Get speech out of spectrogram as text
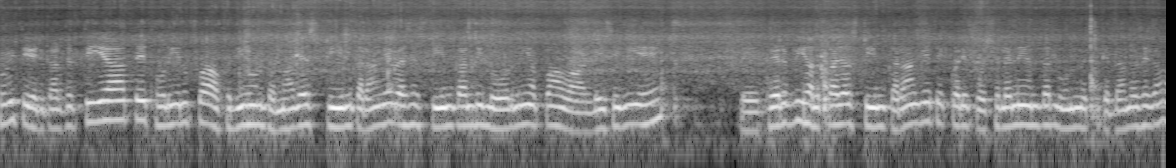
ਥੋੜੀ ਤੇਜ਼ ਕਰ ਦਿੱਤੀ ਆ ਤੇ ਥੋੜੀ ਇਹਨੂੰ ਭਾਫ ਦੀ ਹੁਣ ਦਵਾਂਗੇ ਸਟੀਮ ਕਰਾਂਗੇ। ਵੈਸੇ ਸਟੀਮ ਕਰਨ ਦੀ ਲੋੜ ਨਹੀਂ, ਆਪਾਂ ਉਬਾਲ ਲਈ ਸੀਗੀ ਇਹ। ਤੇ ਫਿਰ ਵੀ ਹਲਕਾ ਜਿਹਾ ਸਟੀਮ ਕਰਾਂਗੇ ਤੇ ਇੱਕ ਵਾਰੀ ਪੁੱਛ ਲੈਨੇ ਅੰਦਰ ਲੂਣ ਮਿਰਚ ਕਿਦਾਂ ਦਾ ਸੀਗਾ।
